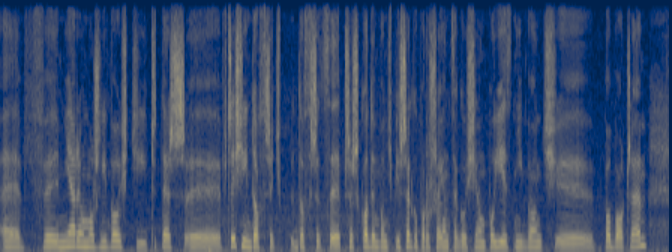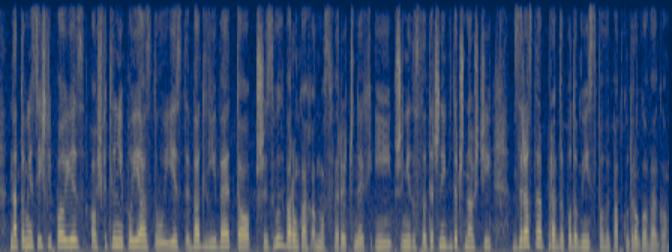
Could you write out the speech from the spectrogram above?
e, w miarę możliwości, czy też wcześniej dostrzec, dostrzec przeszkodę bądź pieszego poruszającego się po jezdni bądź poboczem. Natomiast jeśli oświetlenie pojazdu jest wadliwe, to przy złych warunkach atmosferycznych i przy niedostatecznej widoczności wzrasta prawdopodobieństwo wypadku drogowego.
